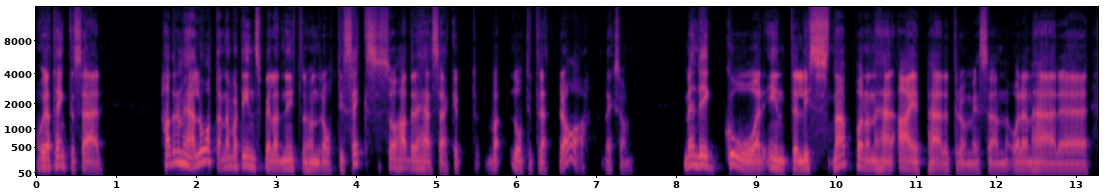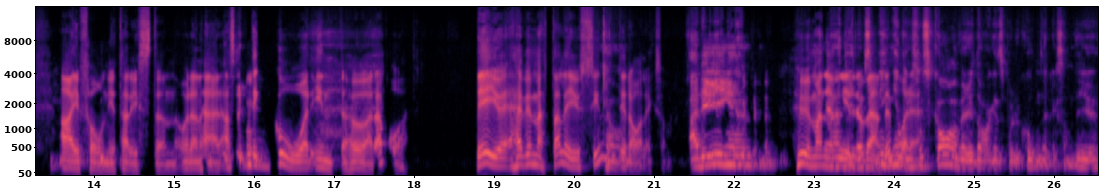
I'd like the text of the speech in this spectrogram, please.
och jag tänkte så här. Hade de här låtarna varit inspelade 1986 så hade det här säkert låtit rätt bra. Liksom. Men det går inte att lyssna på den här iPad-trummisen och den här eh, iPhone-gitarristen och den här. Alltså det går inte att höra på. Det är ju, heavy metal är ju synt Ja. idag liksom. Nej, det är ju ingen, Hur man än det är vrider och liksom vänder på ingenting det. som skaver i dagens produktioner. Liksom. Det är ju,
